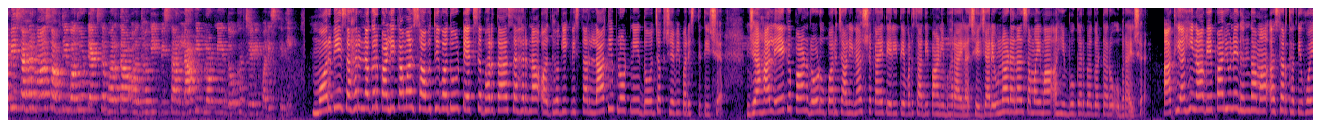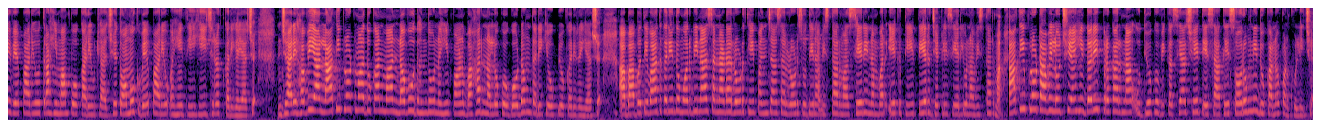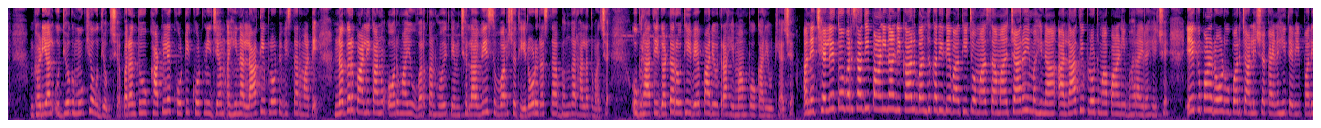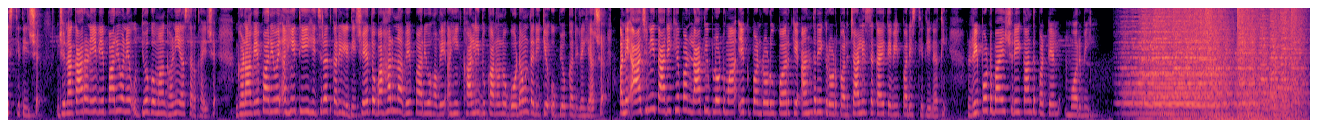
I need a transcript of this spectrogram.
મોરબી શહેરમાં સૌથી વધુ ટેક્સ ભરતા ઔદ્યોગિક વિસ્તાર લાતી પ્લોટની દોખત જેવી પરિસ્થિતિ. મોરબી શહેર નગરપાલિકામાં સૌથી વધુ ટેક્સ ભરતા શહેરના ઔદ્યોગિક વિસ્તાર લાતી પ્લોટની દોજક જેવી પરિસ્થિતિ છે. જ્યાં હાલ એક પણ રોડ ઉપર ચાલી ન શકાય તે રીતે વરસાદી પાણી ભરાયેલા છે, જ્યારે ઉનાળાના સમયમાં અહીં ભૂગર્ભ ગટરો ઉભરાય છે. આથી અહીંના વેપારીઓને ધંધામાં અસર થતી હોય, વેપારીઓ ત્રાહીમાં પોકારી ઉઠ્યા છે, તો અમુક વેપારીઓ અહીંથી હિજરત કરી ગયા છે. જ્યારે હવે આ લાતી પ્લોટમાં દુકાનમાં નવો ધંધો નહીં, પણ બહારના લોકો ગોડાઉન તરીકે ઉપયોગ કરી રહ્યા છે. આ બાબતે વાત કરીએ તો મોરબીના સન્નાડા રોડથી પંચાસર રોડ સુધીના વિસ્તારમાં શેરી નંબર એકથી તેર જેટલી શેરીઓના વિસ્તારમાં લાતી પ્લોટ આવેલો છે. અહીં દરેક પ્રકારના ઉદ્યોગો વિકસ્યા છે, તે સાથે શોરૂમની દુકાનો પણ ખુલી છે. ઘડિયાળ ઉદ્યોગ મુખ્ય ઉદ્યોગ છે. પરંતુ ખાટલે ખોટી ખોટની જેમ અહીંના લાતી પ્લોટ વિસ્તાર માટે નગરપાલિકાનું ઓરમાયું વર્તન હોય તેમ છેલ્લા વીસ વર્ષથી રોડ રસ્તા ભંગાર હાલતમાં છે. ઉભરાતી ગટરોથી વેપારીઓ ત્રાહીમામ પોકારી ઉઠ્યા છે. અને છેલ્લે તો વરસાદી પાણીના નિકાલ બંધ કરી દેવાથી ચોમાસામાં ચારેય મહિના આ લાતી પ્લોટમાં પાણી ભરાઈ રહે છે. એક પણ રોડ ઉપર ચાલી શકાય નહીં તેવી પરિસ્થિતિ છે. જેના કારણે વેપારીઓ અને ઉદ્યોગોમાં ઘણી અસર થાય છે. ઘણા વેપારીઓએ અહીંથી હિજરત કરી લીધી છે, તો બહારના વેપારીઓ હવે અહીં ખાલી દુકાનોનો ગોડાઉન તરીકે ઉપયોગ કરી રહ્યા છે. અને આજની તારીખે પણ લાતી પ્લોટમાં એક પણ રોડ ઉપર કે આંતરિક રોડ પર ચાલી શકાય તેવી પરિસ્થિતિ નથી. Report by Srikanth Patel, Morbi.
